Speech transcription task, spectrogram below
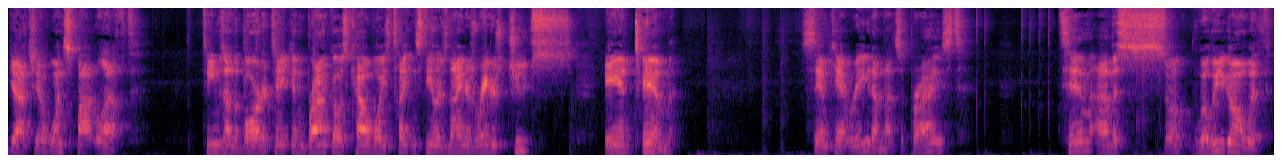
Gotcha. One spot left. Teams on the board are taken Broncos, Cowboys, Titans, Steelers, Niners, Raiders, Chiefs, and Tim. Sam can't read. I'm not surprised. Tim, I'm a so well. Who you going with?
